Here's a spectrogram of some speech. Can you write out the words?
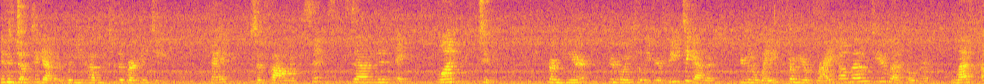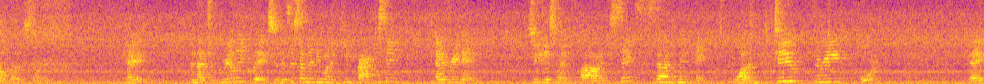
and then jump together when you come to the broken T, okay? So five, six, seven, eight. One, two. From here, you're going to leave your feet together. You're going to wave from your right elbow to your left over, left elbow, sorry. Okay? And that's really quick. So this is something you want to keep practicing every day. So you just went five, six, seven, eight. One, two, three, four. Okay?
